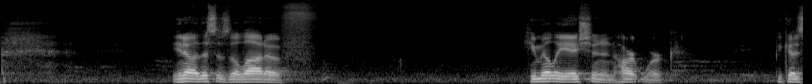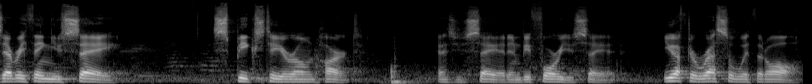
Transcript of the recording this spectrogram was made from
You know, this is a lot of humiliation and heart work because everything you say speaks to your own heart as you say it and before you say it. You have to wrestle with it all.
